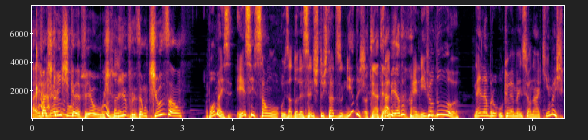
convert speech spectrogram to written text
Mas quem minuto. escreveu os livros é um tiozão. Pô, mas esses são os adolescentes dos Estados Unidos? Eu tenho até medo. É nível do. Nem lembro o que eu ia mencionar aqui, mas,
